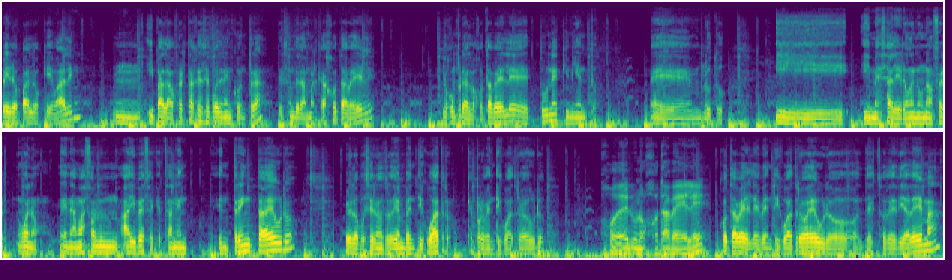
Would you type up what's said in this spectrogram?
Pero para lo que valen mm, y para las ofertas que se pueden encontrar, que son de la marca JBL, yo compré los JBL Tune 500 eh, en Bluetooth. Y, me salieron en una oferta. Bueno, en Amazon hay veces que están en, 30 euros, pero lo pusieron otro día en 24, que por 24 euros. Joder, unos JBL. JBL, 24 euros de estos de diadema.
